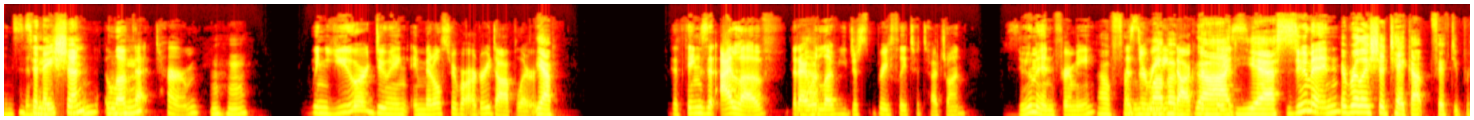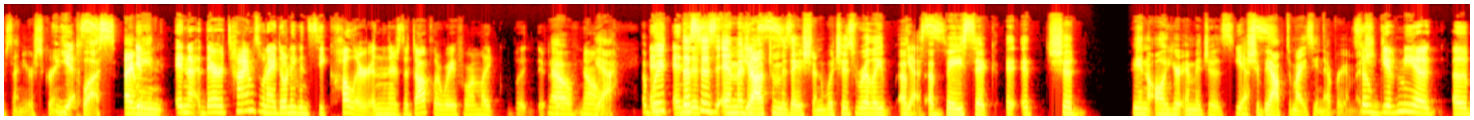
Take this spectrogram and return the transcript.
Insonation. I love Mhm. that term. Mm-hmm. When you are doing a middle cerebral artery Doppler, Yeah. the things that I love that I would love you just briefly to touch on, zoom in for me. Oh, for As the love reading of doctor, God, please. yes. Zoom in. It really should take up 50% of your screen Yes. plus. I mean, and there are times when I don't even see color, and then there's a Doppler waveform. I'm like, but, uh, no, no, Yeah. We, and this, this- is image yes. optimization, which is really a, Yes. a basic, it, it should in all your images. You should be optimizing every image. So give me a, a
